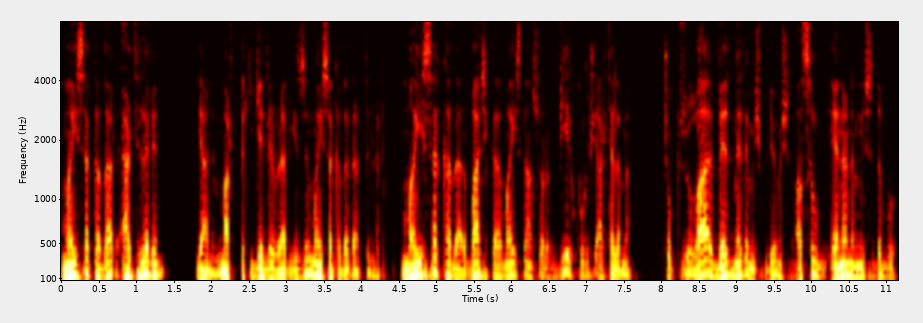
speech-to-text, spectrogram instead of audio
Mayıs'a kadar ertelerim. Yani Mart'taki gelir verginizi Mayıs'a kadar ertelerim. Mayıs'a kadar başka Mayıs'tan sonra bir kuruş ertelemem. Çok güzel oldu. Ve ne demiş biliyor musun? Asıl en önemlisi de bu.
